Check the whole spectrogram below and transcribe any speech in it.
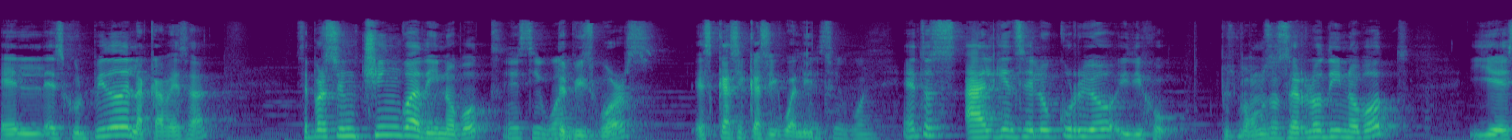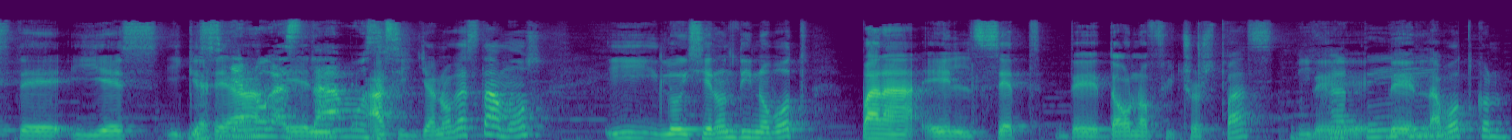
el esculpido de la cabeza se parece un chingo a Dinobot Es igual. de Beast Wars. Es casi, casi igualito. Es igual. Entonces a alguien se le ocurrió y dijo, pues vamos a hacerlo Dinobot. Y este, y es, y que Y así sea. ya no el- gastamos. así ya no gastamos. Y lo hicieron Dinobot para el set de Dawn of Futures Past de, Fíjate. de la Botcon.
